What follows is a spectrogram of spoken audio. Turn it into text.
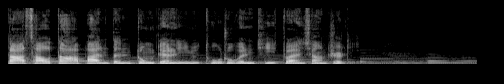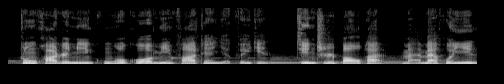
大操大办等重点领域突出问题专项治理。中华人民共和国民法典也规定，禁止包办、买卖婚姻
